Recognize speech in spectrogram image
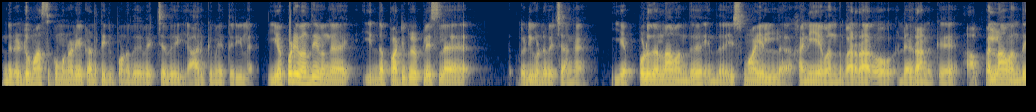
இந்த ரெண்டு மாதத்துக்கு முன்னாடியே கடத்திட்டு போனது வச்சது யாருக்குமே தெரியல. எப்படி வந்து இவங்க இந்த பர்டிகுலர் பிளேஸில் வெடிகுண்டு வச்சாங்க? எப்பொழுதெல்லாம் வந்து இந்த இஸ்மாயில் ஹனியே வந்து வர்றாரோ டெஹ்ரானுக்கு அப்பெல்லாம் வந்து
